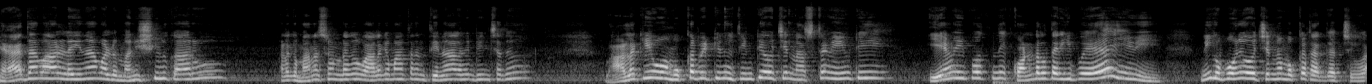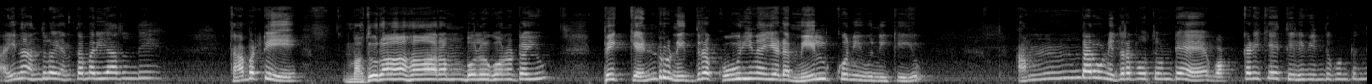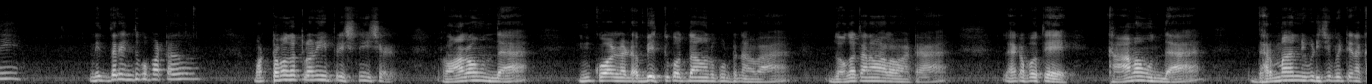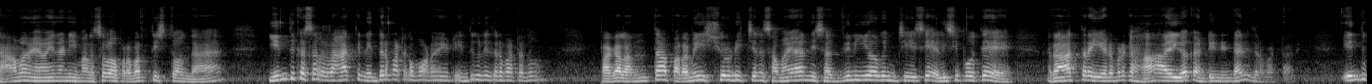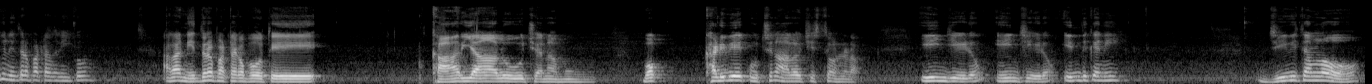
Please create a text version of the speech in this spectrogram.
పేదవాళ్ళైనా వాళ్ళు మనుషులు కారు. వాళ్ళకి మనసు ఉండదు. వాళ్ళకి మాత్రం తినాలనిపించదు. వాళ్ళకి ఓ ముక్క పెట్టి నువ్వు తింటే వచ్చిన నష్టం ఏమిటి? ఏమైపోతుంది? కొండలు తరిగిపోయా ఏమి? నీకు పోనీ ఓ చిన్న ముక్క తగ్గచ్చు. అయినా అందులో ఎంత మర్యాద ఉంది? కాబట్టి మధురాహారంబులుగొనుటయు పెక్కెండ్రు నిద్ర కూరిన ఎడ మేల్కొని ఉనికియు. అందరూ నిద్రపోతుంటే ఒక్కడికే తెలివి ఎందుకు ఉంటుంది నిద్ర ఎందుకు పట్టదు? మొట్టమొదట్లోనే ఈ ప్రశ్న వేశాడు. రోగం ఉందా? ఇంకోళ్ళ డబ్బు ఎత్తుకొద్దాం అనుకుంటున్నావా? దొంగతనం అలవాట? లేకపోతే కామం ఉందా? ధర్మాన్ని విడిచిపెట్టిన కామం ఏమైనా నీ మనసులో ప్రవర్తిస్తోందా? ఎందుకు అసలు రాత్రి నిద్ర పట్టకపోవడం ఏంటి? ఎందుకు నిద్ర పట్టదు? పగలంతా పరమేశ్వరుడు ఇచ్చిన సమయాన్ని సద్వినియోగం చేసి అలిసిపోతే రాత్రి అయ్యేటప్పటికి హాయిగా కంటి నిండా నిద్ర పట్టాలి ఎందుకు నిద్ర పట్టదు నీకు? అలా నిద్ర పట్టకపోతే కార్యాలోచనము ఒక్కడివే కూర్చుని ఆలోచిస్తూ ఉండడం. ఏం చేయడం? ఏం చేయడం? ఎందుకని? జీవితంలో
